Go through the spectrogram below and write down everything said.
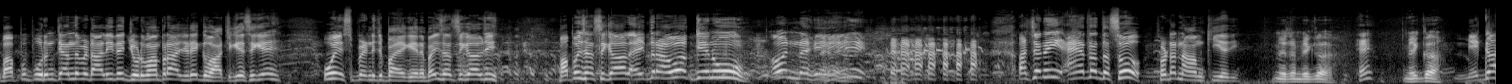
ਬਾਪੂ ਪੂਰਨ ਚੰਦ ਵਡਾਲੀ ਦੇ ਜੁੜਵਾਂ ਭਰਾ ਜਿਹੜੇ ਗਵਾਚ ਗਏ ਸੀਗੇ ਉਹ ਇਸ ਪਿੰਡ 'ਚ ਪਾਏ ਗਏ ਨੇ। ਬਾਈ ਸਤਿ ਸ਼੍ਰੀ ਅਕਾਲ ਜੀ। ਬਾਪੂ ਜੀ ਸਤਿ ਸ਼੍ਰੀ ਅਕਾਲ। ਇੱਧਰ ਆਓ ਅੱਗੇ ਨੂੰ। ਉਹ ਨਹੀਂ। ਅੱਛਾ ਨਹੀਂ ਐ ਤਾਂ ਦੱਸੋ ਤੁਹਾਡਾ ਨਾਮ ਕੀ ਹੈ ਜੀ? ਮੇਰਾ ਮੇਗਾ ਹੈ? ਮੇਗਾ ਮੇਗਾ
